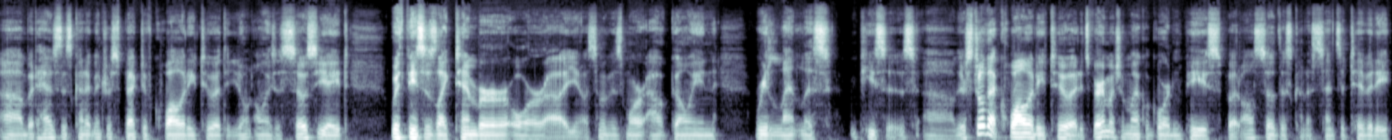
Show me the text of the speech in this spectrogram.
uh, but has this kind of introspective quality to it that you don't always associate with pieces like Timber or uh, you know some of his more outgoing, relentless pieces. Uh, there's still that quality to it. It's very much a Michael Gordon piece, but also this kind of sensitivity.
